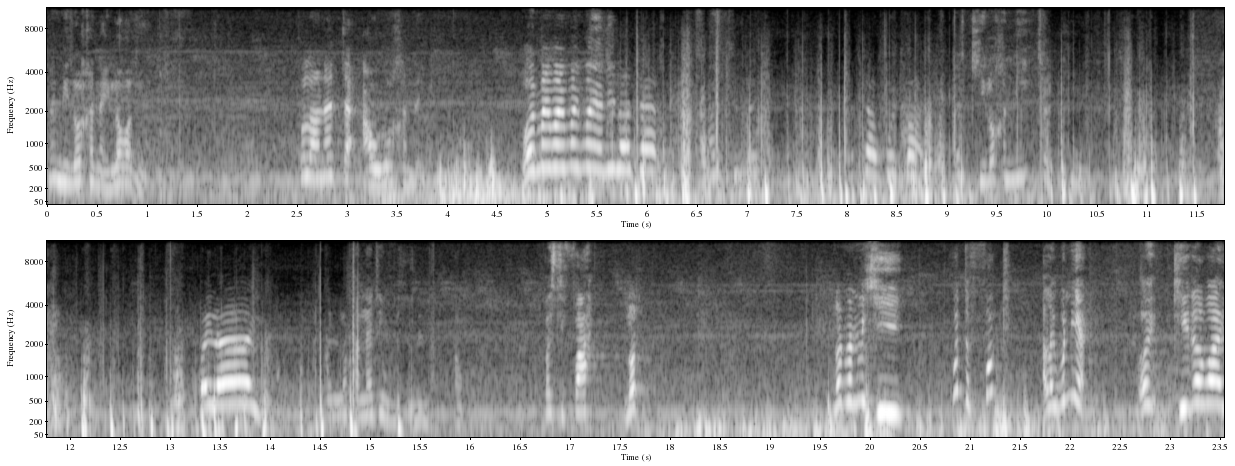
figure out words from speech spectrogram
ไม่มีรถคันไหนรอดเลยพวกเราน่าจะเอารถคันไหนดีก่อนเฮ้ยไม่ไม่ไม่ไม่อันนี้เราจะไปขึ้นไปเราจะคุยก่อนไปขี่รถคันนี้ฉันขี่ไปเลย เป็นรถคันแรกที่ผมขี่นั่นเอาไปสิฟ้ารถรถมันไม่ขี่ what the fuck อะไรวะเนี่ย เอ้ยขี่ได้เว้ย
